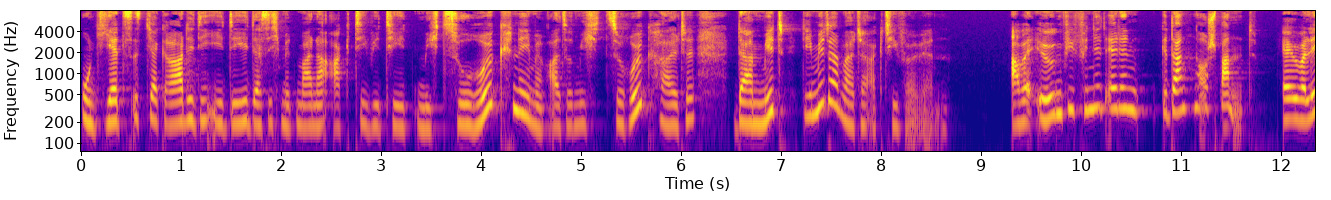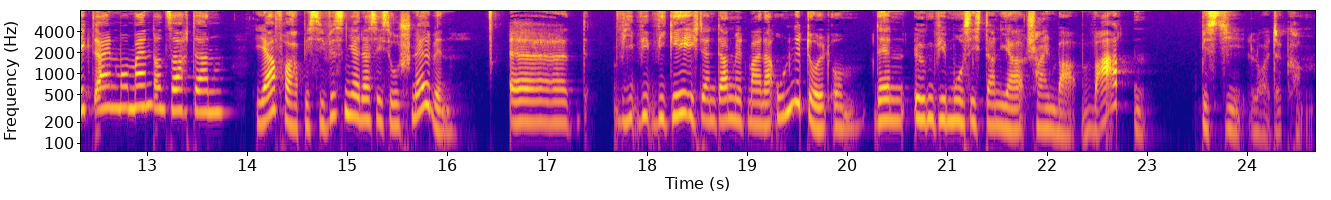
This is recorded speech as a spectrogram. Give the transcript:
Und jetzt ist ja gerade die Idee, dass ich mit meiner Aktivität mich zurücknehme, also mich zurückhalte, damit die Mitarbeiter aktiver werden. Aber irgendwie findet er den Gedanken auch spannend. Er überlegt einen Moment und sagt dann, ja, Frau Happig, Sie wissen ja, dass ich so schnell bin. Äh, wie, wie, wie gehe ich denn dann mit meiner Ungeduld um? Denn irgendwie muss ich dann ja scheinbar warten, bis die Leute kommen.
